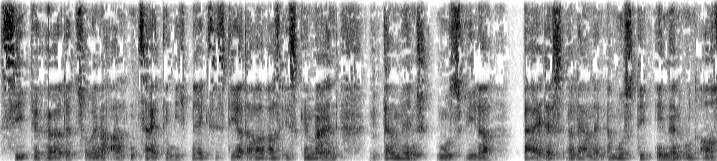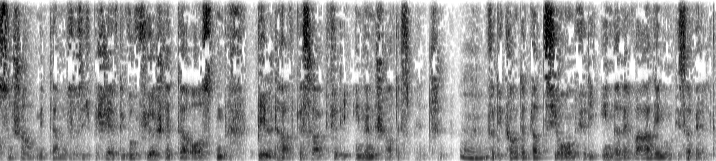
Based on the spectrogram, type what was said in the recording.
Sie gehörte zu einer alten Zeit, die nicht mehr existiert. Aber was ist gemeint? Der Mensch muss wieder beides erlernen. Er muss die Innen- und Außenschau, mit der muss er sich beschäftigen. Wofür steht der Osten? Bildhaft gesagt, für die Innenschau des Menschen, mhm. für die Kontemplation, für die innere Wahrnehmung dieser Welt.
